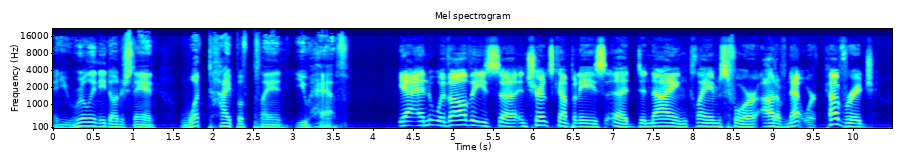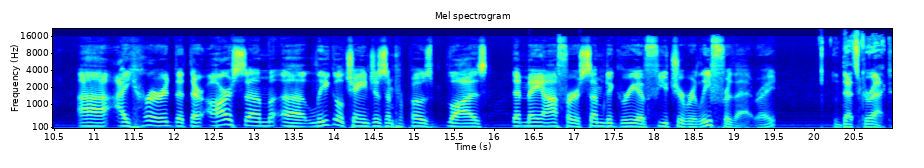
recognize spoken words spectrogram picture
and you really need to understand what type of plan you have. Yeah, and with all these uh, insurance companies uh, denying claims for out of network coverage, uh, I heard that there are some uh, legal changes and proposed laws that may offer some degree of future relief for that, right? That's correct.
